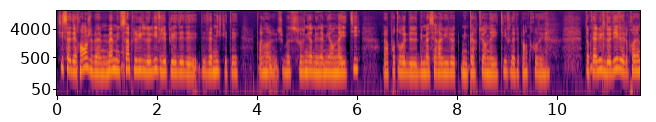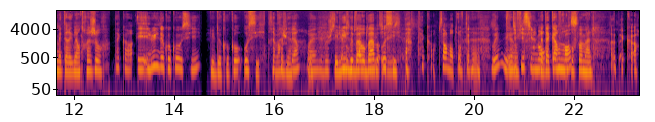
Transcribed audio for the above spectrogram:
Si ça dérange, ben, même une simple huile d'olive, j'ai pu aider des, amis qui étaient, par exemple, je me souviens d'une amie en Haïti. Alors pour trouver du, macérat huileux de pertu en Haïti, vous n'allez pas en trouver. Hein. Donc à l'huile d'olive, le problème était réglé en trois jours. D'accord. Et l'huile de coco aussi L'huile de coco aussi, très ça très bien. bien. Ouais. Et l'huile de baobab aussi. Ah, d'accord. Ça, on en trouve peut-être euh, oui, plus difficilement. À Dakar, on en trouve pas mal. Ah, d'accord.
